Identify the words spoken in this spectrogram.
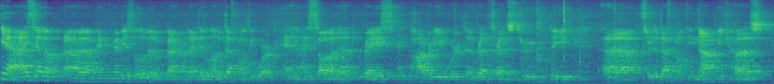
Yeah, I set up, uh, maybe it's a little bit of background, I did a lot of death penalty work, and I saw that race and poverty were the red threads through the, uh, through the death penalty, not because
